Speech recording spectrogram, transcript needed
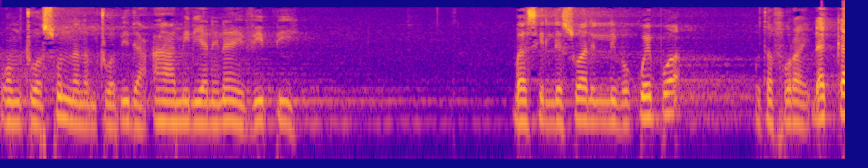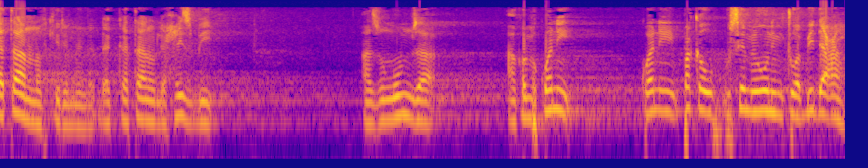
wa mtu wa sunna na mtu wa bid'a aamiliane naye vipi? Basi lile swali lilivyokwepwa utafurahi. Dakika tano nafikiri imeenda. Dakika tano ile hizbi azungumza akwambia kwani kwani mpaka useme huu ni mtu wa bid'a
